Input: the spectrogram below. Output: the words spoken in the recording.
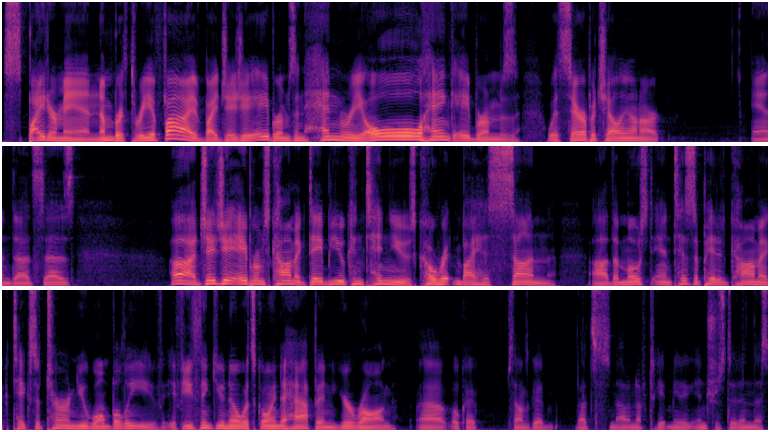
Spider Man, number three of five by J.J. Abrams and Henry, old Hank Abrams, with Sara Pichelli on art. And uh, it says, J.J. Uh, Abrams' comic debut continues, co written by his son. Uh, the most anticipated comic takes a turn you won't believe. If you think you know what's going to happen, you're wrong. Uh, okay, sounds good. That's not enough to get me interested in this.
